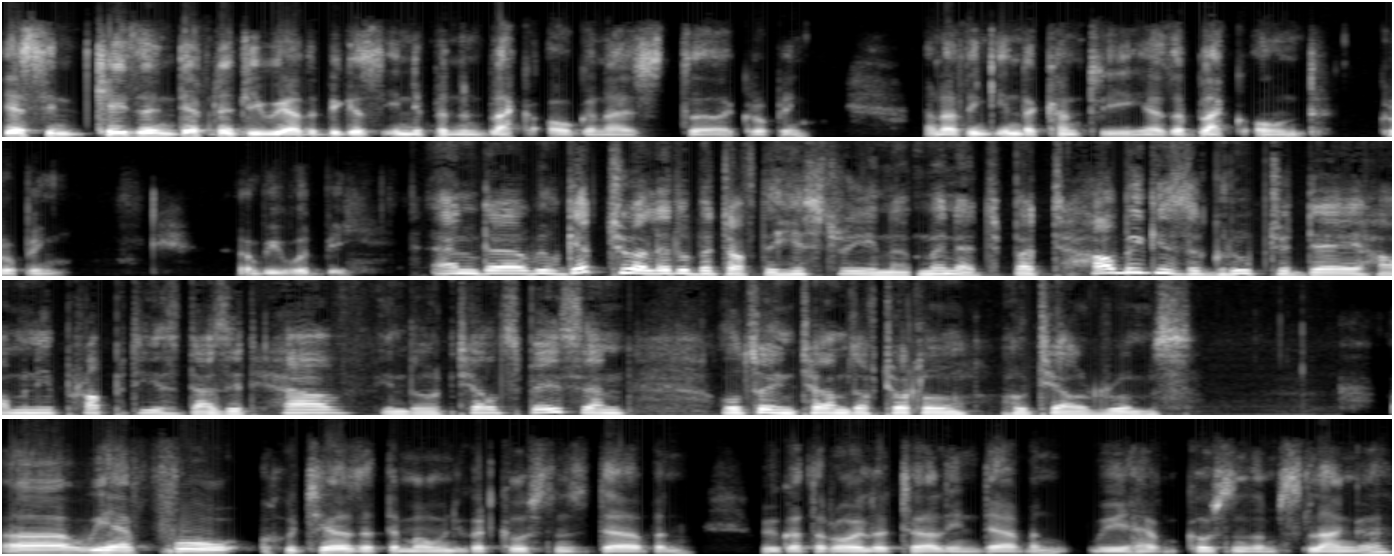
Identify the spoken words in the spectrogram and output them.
yes, in KZN, definitely we are the biggest independent black organized uh, grouping. And I think in the country, as a black owned grouping, uh, we would be. And uh, we'll get to a little bit of the history in a minute. But how big is the group today? How many properties does it have in the hotel space? And also in terms of total hotel rooms? Uh, we have four hotels at the moment. We've got Coastlands Durban. We've got the Royal Hotel in Durban. We have Coastlands Umhlanga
